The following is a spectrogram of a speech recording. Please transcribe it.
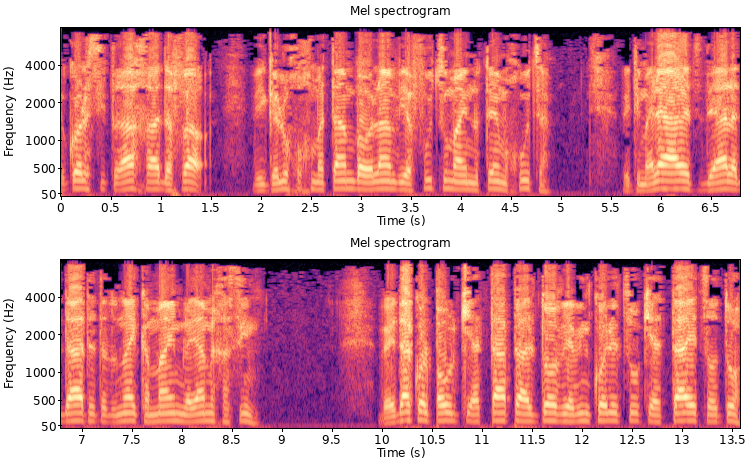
וכל הסטרא אחרא עד עפר, ויגלו חוכמתם בעולם, ויפוצו מעיינותיהם חוצה. ותמלא הארץ דעה לדעת את אדוני כמים לים מכסים. וידע כל פעול כי אתה פעלתו, ויבין כל יצור כי אתה יצרתו.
